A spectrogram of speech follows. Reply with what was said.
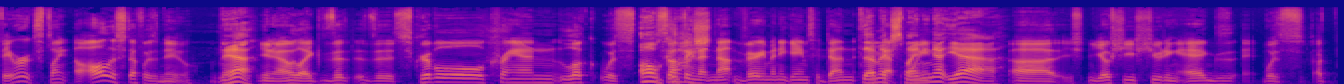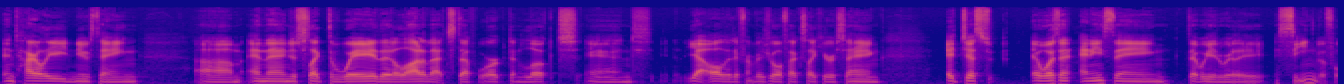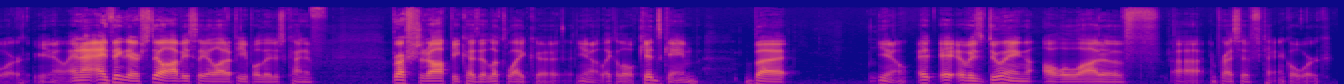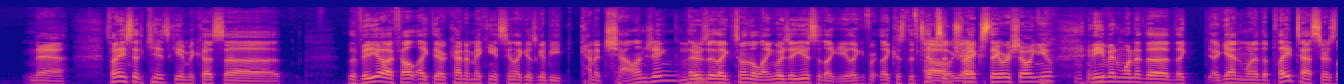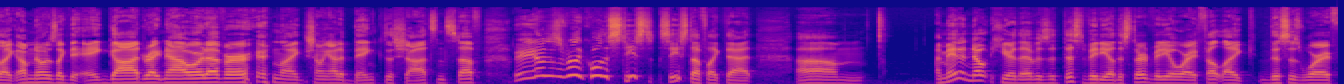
They were explain all this stuff was new. yeah You know, like the the scribble crayon look was Oh, something gosh. that not very many games had done. them that explaining point. that yeah Uh, Yoshi shooting eggs was an entirely new thing. Um, and then just like the way that a lot of that stuff worked and looked, and yeah, all the different visual effects, like you were saying, it just it wasn't anything that we had really seen before, you know. And I, I think there's still obviously a lot of people that just kind of brushed it off because it looked like a you know like a little kids game, but you know it, it, it was doing a lot of uh, impressive technical work. Yeah, it's funny you said kids game because uh, the video I felt like they were kind of making it seem like it was gonna be kind of challenging. There's like some of the language they used, like you're looking for like because the tips Mm-hmm. Oh, and yeah. tricks they were showing you, and even one of the the again one of the play testers like I'm known as like the egg god right now or whatever, and like showing how to bank the shots and stuff. You know, it's just really cool to see see stuff like that. Um, I made a note here that it was at this video, this third video, where I felt like this is where I f-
